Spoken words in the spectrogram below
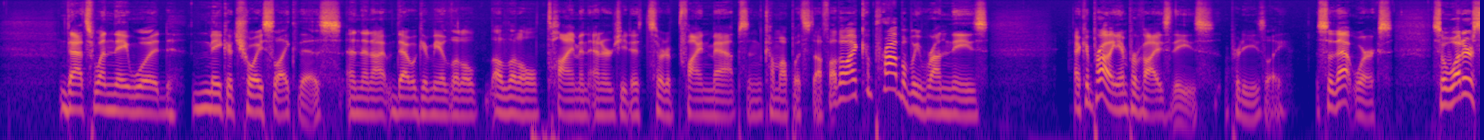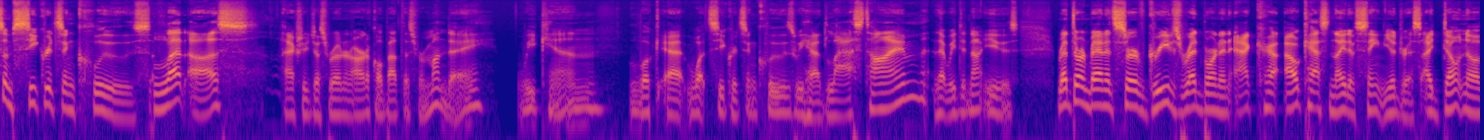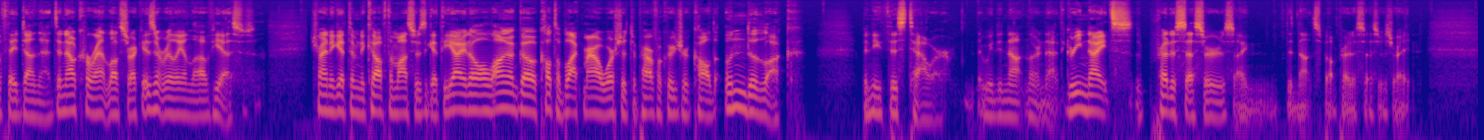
that's when they would make a choice like this, and then I, that would give me a little a little time and energy to sort of find maps and come up with stuff. Although I could probably run these, I could probably improvise these pretty easily. So that works. So what are some secrets and clues? Let us I actually just wrote an article about this for Monday. We can look at what secrets and clues we had last time that we did not use. Redthorn Bandits serve Greaves Redborn and Outcast Knight of St. Yidris. I don't know if they've done that. Danelle Corrent Lovestruck isn't really in love, yes. Trying to get them to kill off the monsters to get the idol. Long ago, a cult of Black Marrow worshipped a powerful creature called Unduluk beneath this tower. We did not learn that. The Green Knights, the predecessors, I did not spell predecessors right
